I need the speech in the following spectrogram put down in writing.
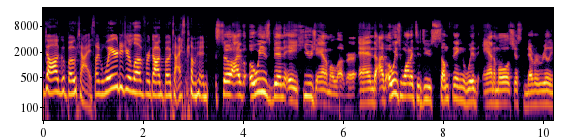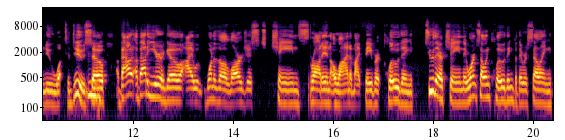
dog bow ties? Like, where did your love for dog bow ties come in? So I've always been a huge animal lover and I've always wanted to do something with animals, just never really knew what to do. So about about a year ago, I one of the largest chains brought in a line of my favorite clothing to their chain. They weren't selling clothing, but they were selling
